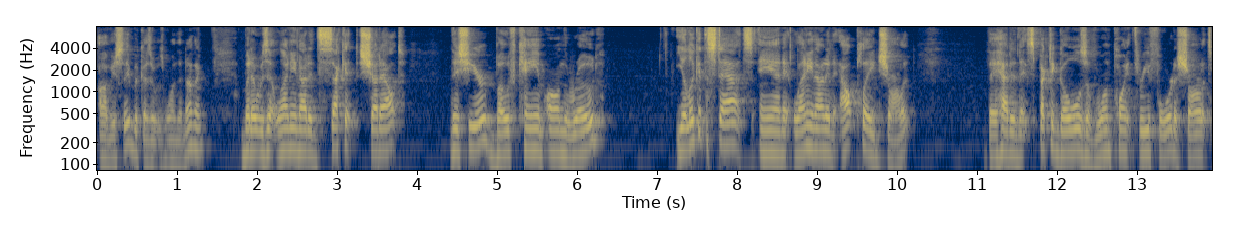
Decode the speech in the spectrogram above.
obviously, because it was one to nothing. But it was Atlanta United's second shutout this year. Both came on the road. You look at the stats, and Atlanta United outplayed Charlotte. They had an expected goals of 1.34 to Charlotte's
